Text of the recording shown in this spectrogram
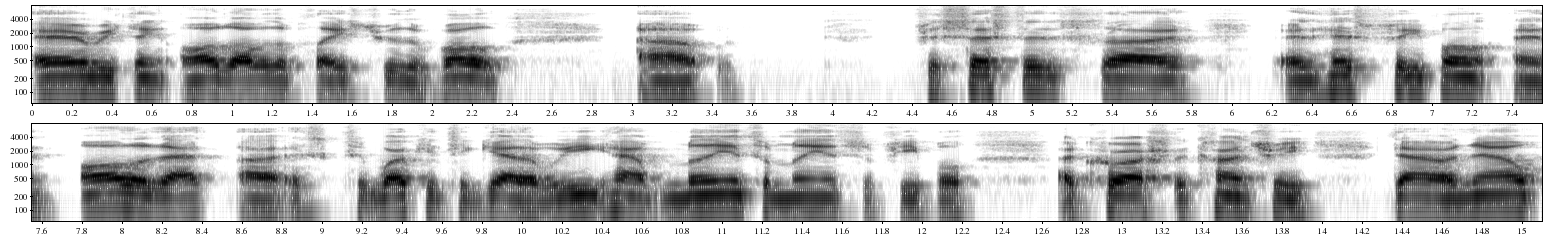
everything all over the place through the vote. Uh, persistence uh, and his people and all of that uh, is working together. We have millions and millions of people across the country that are now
